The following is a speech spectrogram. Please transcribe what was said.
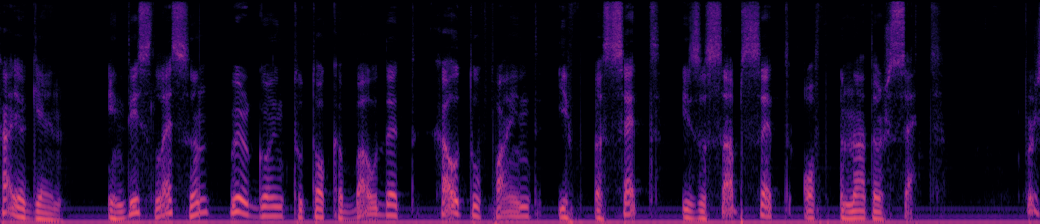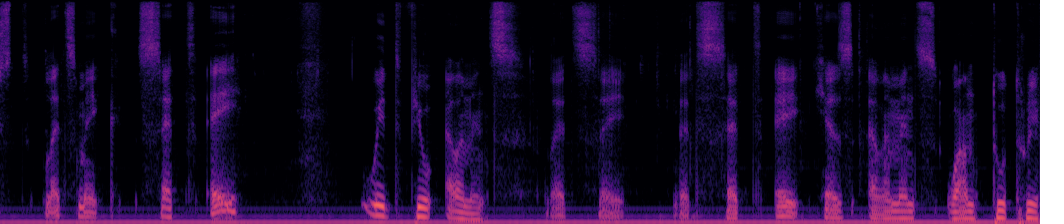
Hi again. In this lesson we're going to talk about that how to find if a set is a subset of another set. First let's make set A with few elements. Let's say that set A has elements 1, 2, 3,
